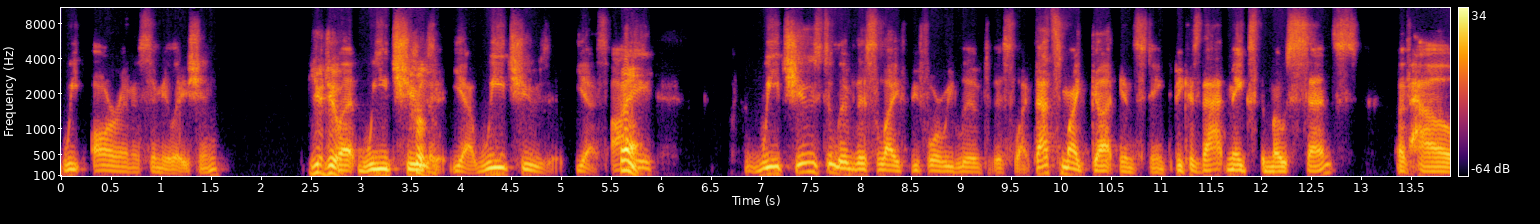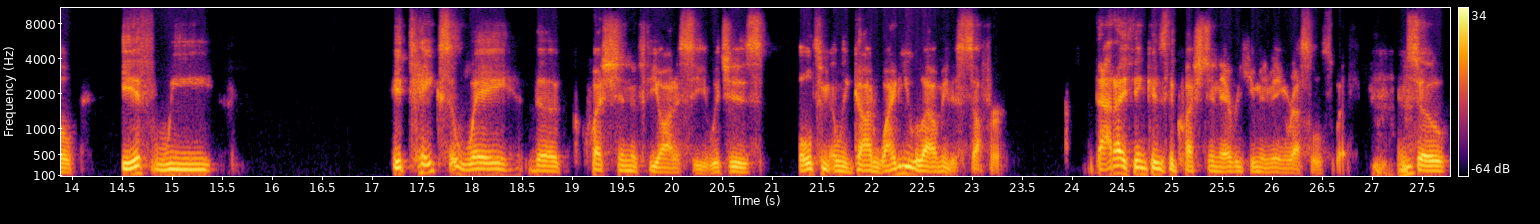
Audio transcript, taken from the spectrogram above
we are in a simulation. You do. But we choose Truly. it. Yeah, we choose it. Yes. I we choose to live this life before we lived this life. That's my gut instinct because that makes the most sense of how if we it takes away the question of theodicy, which is ultimately, God, why do you allow me to suffer? That I think is the question every human being wrestles with. Mm-hmm. And so,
